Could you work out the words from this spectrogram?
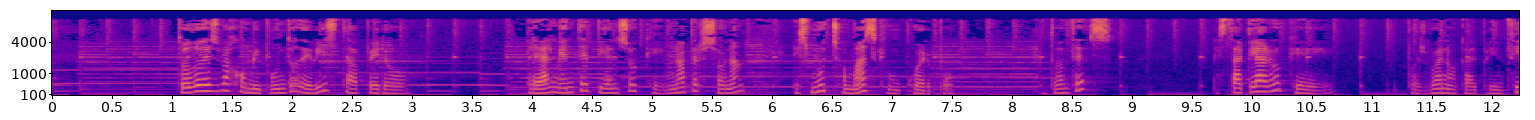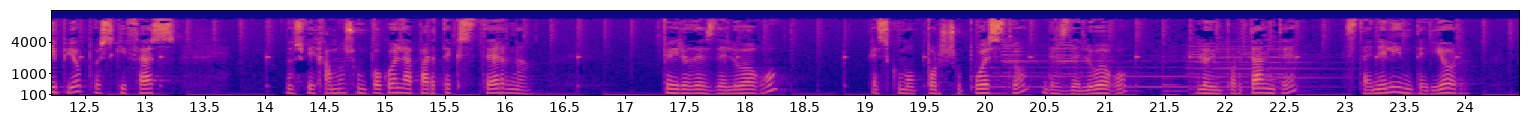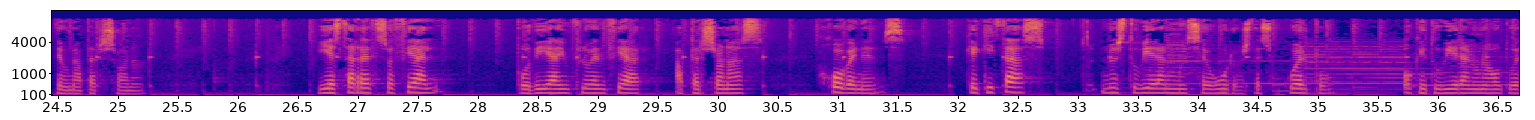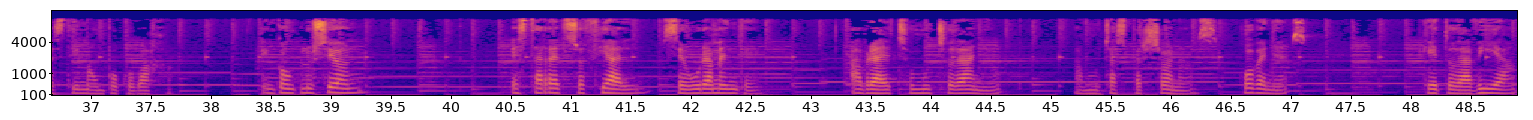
Todo es bajo mi punto de vista, pero realmente pienso que una persona es mucho más que un cuerpo. Entonces, está claro que, pues bueno, que al principio, pues quizás nos fijamos un poco en la parte externa, pero desde luego, es como por supuesto, desde luego, lo importante está en el interior de una persona. Y esta red social podía influenciar a personas jóvenes que quizás no estuvieran muy seguros de su cuerpo o que tuvieran una autoestima un poco baja. En conclusión, esta red social seguramente habrá hecho mucho daño a muchas personas jóvenes que todavía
